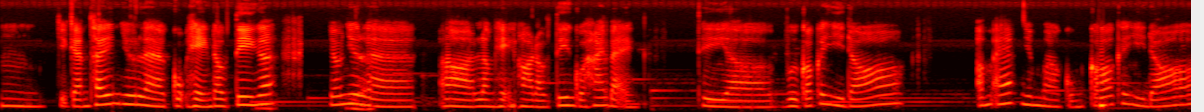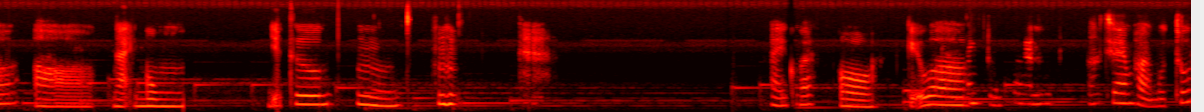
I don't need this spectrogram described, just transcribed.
Ừ. Chị cảm thấy như là cuộc hẹn đầu tiên á, giống như Dạ. là ờ, lần hẹn hò đầu tiên của hai bạn thì ờ, vừa có cái gì đó ấm áp nhưng mà cũng có cái gì đó ờ, ngại ngùng, dễ thương. Ừ. Hay quá. Ồ, kiểu ờ, Anh Tuấn Phan ờ, cho em hỏi một chút.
